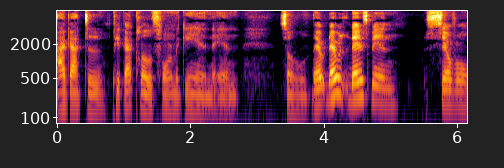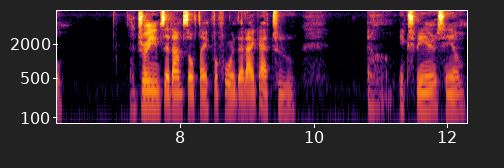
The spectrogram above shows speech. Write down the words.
I got to pick out clothes for him again and so there, there, there's been several dreams that I'm so thankful for that I got to um, experience him,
